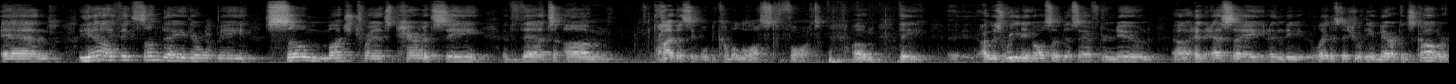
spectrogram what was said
And yeah, I think someday there will be so much transparency that um, privacy will become a lost thought. Um, the, I was reading also this afternoon uh, an essay in the latest issue of the American Scholar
